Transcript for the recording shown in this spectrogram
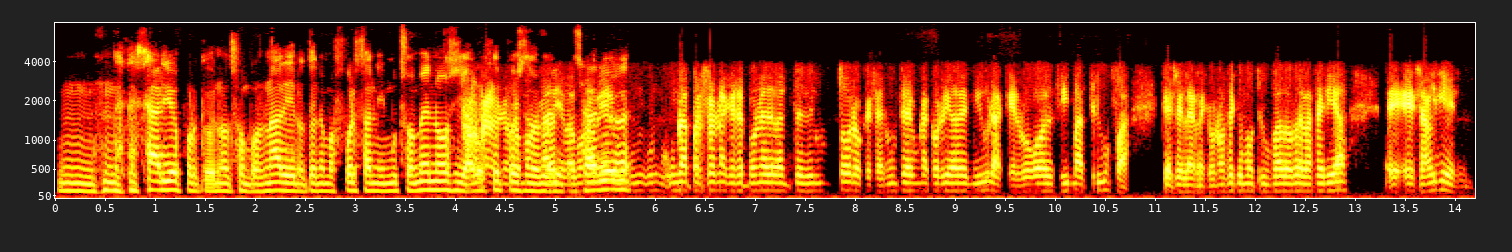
necesarios porque no somos nadie, no tenemos fuerza ni mucho menos y a veces pues una persona que se pone delante de un toro que se anuncia en una corrida de Miura que luego encima triunfa, que se le reconoce como triunfador de la feria, eh, es alguien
